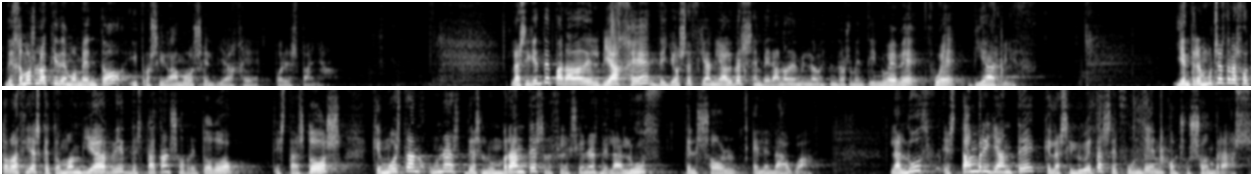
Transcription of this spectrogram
Dejémoslo aquí de momento y prosigamos el viaje por España. La siguiente parada del viaje de Joseph y Albers en verano de 1929 fue Biarritz. Y entre muchas de las fotografías que tomó en Biarritz destacan sobre todo estas dos, que muestran unas deslumbrantes reflexiones de la luz del sol en el agua. La luz es tan brillante que las siluetas se funden con sus sombras.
